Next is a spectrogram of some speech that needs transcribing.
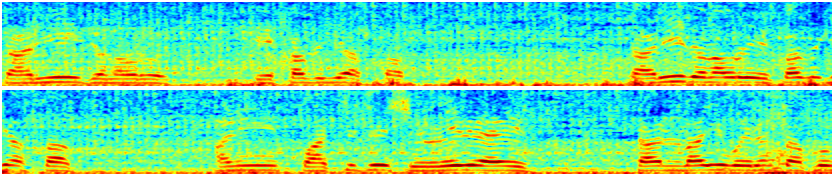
चारही जनावरं एका जागी असतात. चारही जनावरं एका जागी असतात. आणि बाकीचे शेळेले आहेत त्यांनाही वैरण टाकलो.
